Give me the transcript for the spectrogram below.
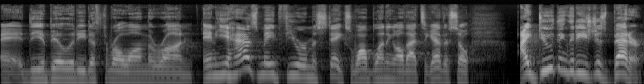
uh, the ability to throw on the run. And he has made fewer mistakes while blending all that together. So I do think that he's just better.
